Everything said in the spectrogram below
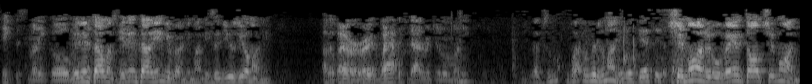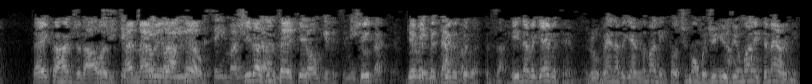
Take this money, go. He didn't tell him. He didn't tell. He didn't give her any money. He said, "Use your money." Okay, whatever. What happened to that original money? That's a, what was the money? You will get it. from- Shimon, Reuven told Shimon, take a hundred dollars and marry same money- Rachel. money she doesn't doesn't- take it. don't give it to me, She, give it to him. Give it to, exact it to money. It's not, he never gave it to him. Reuven never gave him the money. He told Shimon, "Would you use your money to marry me?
